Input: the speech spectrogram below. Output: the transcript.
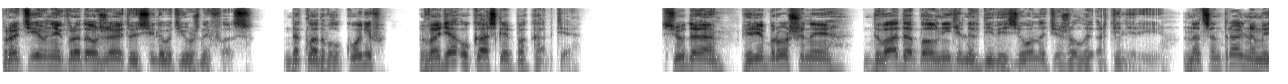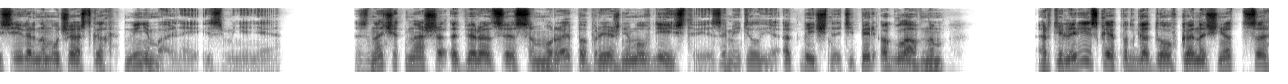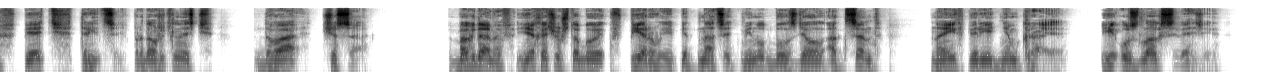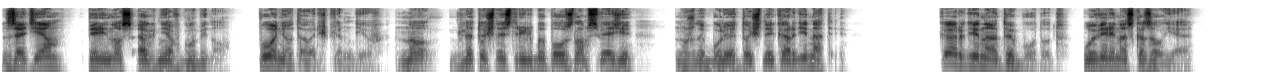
«Противник продолжает усиливать южный фас», — докладывал Конев, вводя указкой по карте. Сюда переброшены два дополнительных дивизиона тяжелой артиллерии. На центральном и северном участках минимальные изменения. Значит, наша операция «Самурай» по-прежнему в действии, заметил я. Отлично, теперь о главном. Артиллерийская подготовка начнется в 5.30. Продолжительность — два часа. Богданов, я хочу, чтобы в первые 15 минут был сделан акцент на их переднем крае и узлах связи. Затем перенос огня в глубину. Понял, товарищ комдив, но для точной стрельбы по узлам связи нужны более точные координаты. Координаты будут, уверенно сказал я.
